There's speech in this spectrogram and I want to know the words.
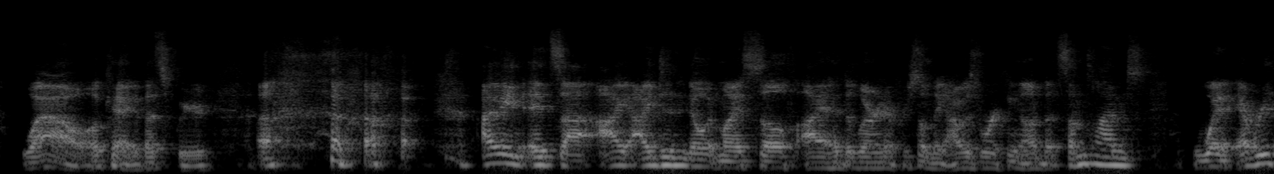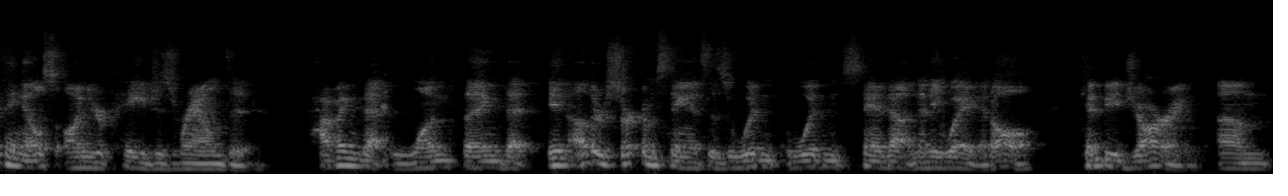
wow, okay, that's weird. Uh, I mean, it's uh, I I didn't know it myself. I had to learn it for something I was working on. But sometimes when everything else on your page is rounded, having that one thing that in other circumstances wouldn't wouldn't stand out in any way at all can be jarring. Um,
